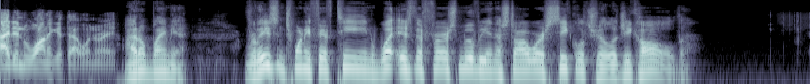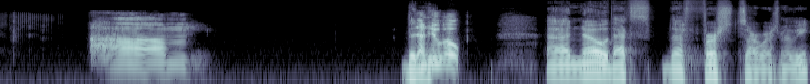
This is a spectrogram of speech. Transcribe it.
I didn't want to get that one right. I don't blame you. Released in 2015, what is the first movie in the Star Wars sequel trilogy called? Um, the A New, New Hope. Uh, no, that's the first Star Wars movie.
